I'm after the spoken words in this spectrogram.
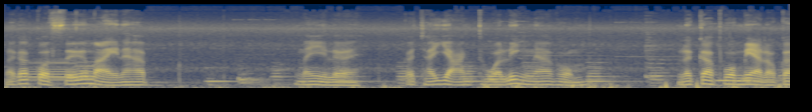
แล้วก็กดซื้อใหม่นะครับ นี่เลย ก็ใช้ยางทัวริงนะครับผม แล้วก็พวกเนี้ยเราก็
